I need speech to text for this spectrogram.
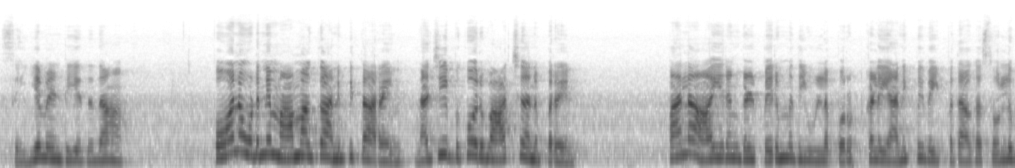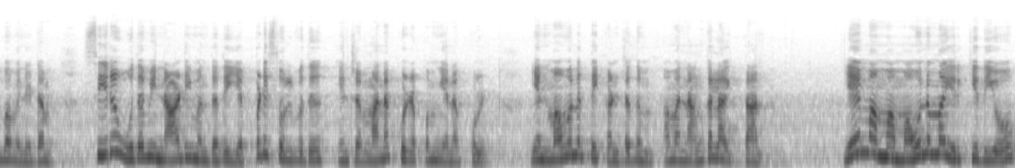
செய்ய வேண்டியது தான் போன உடனே மாமாவுக்கு அனுப்பித்தாரேன். நஜீபுக்கு ஒரு வாட்ச் அனுப்புகிறேன் பல ஆயிரங்கள் பெருமதியுள்ள பொருட்களை அனுப்பி வைப்பதாக சொல்லுபவனிடம் சிறு உதவி நாடி வந்ததை எப்படி சொல்வது? என்ற மனக்குழப்பம் எனக்குள். என் மௌனத்தை கண்டதும் அவன் அங்கலாய்த்தான். ஏன் மௌனமாக இருக்கிதையோ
